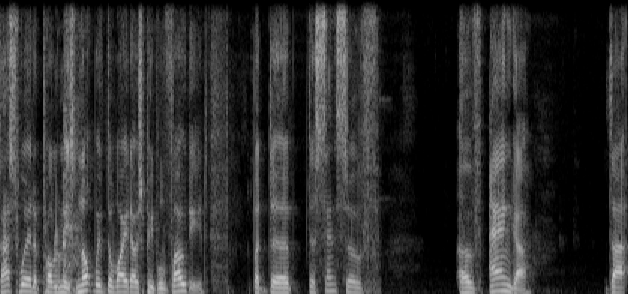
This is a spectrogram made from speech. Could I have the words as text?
that's where the problem is, not with the way those people voted, but the the sense of of anger that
